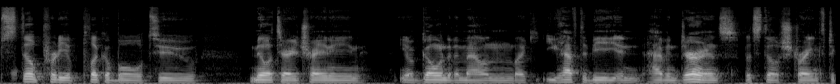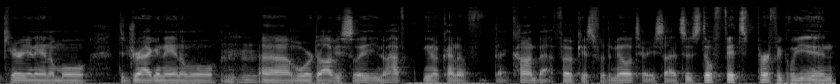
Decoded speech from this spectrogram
still pretty applicable to military training. You know, going to the mountain, like you have to be and have endurance, but still strength to carry an animal, to drag an animal, mm-hmm. um, or to obviously, you know, have you know kind of that combat focus for the military side. So it still fits perfectly in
